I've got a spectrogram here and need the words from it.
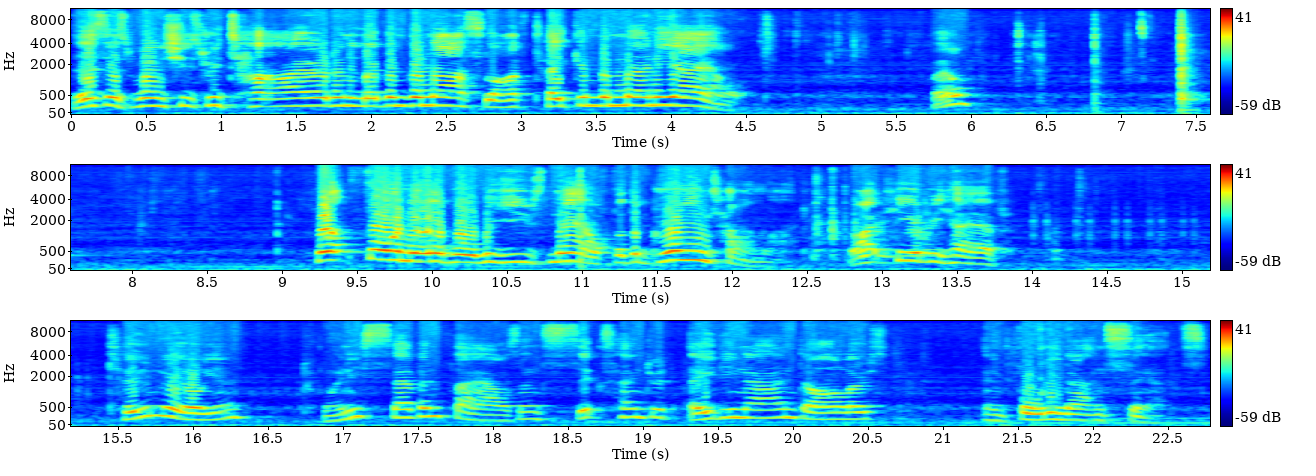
This is when she's retired and living the nice life, taking the money out. Well, what formula will we use now for the green timeline? Right here we have two million twenty-seven thousand six hundred eighty-nine dollars and forty-nine cents.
